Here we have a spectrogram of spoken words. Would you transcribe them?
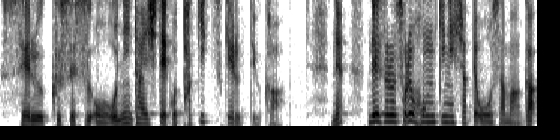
セルクセス王に対してこう焚きつけるっていうか、ね。で、それそれを本気にしちゃって王様が。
